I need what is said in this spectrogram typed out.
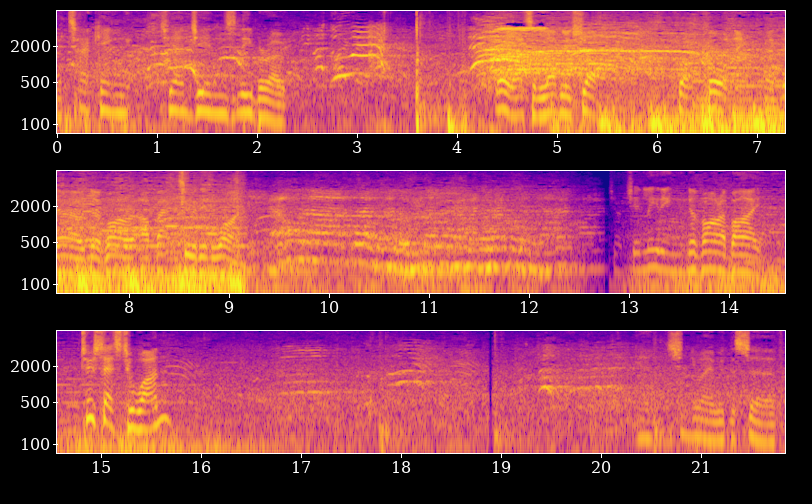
attacking Tianjin's libero. Oh, that's a lovely shot from Courtney. And now Novara are back to within one. Leading Novara by two sets to one. And with the serve.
